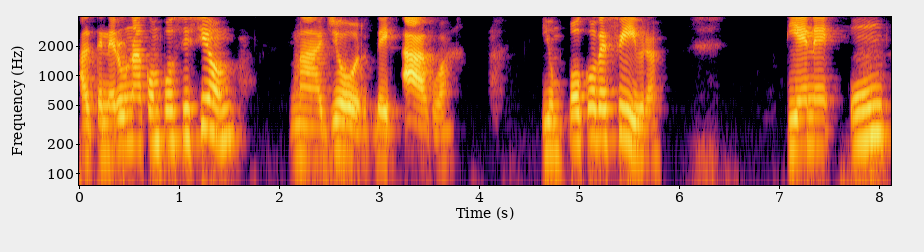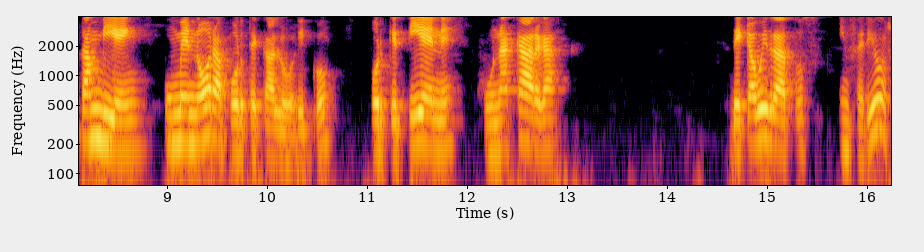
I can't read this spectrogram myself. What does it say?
Al tener una composición mayor de agua y un poco de fibra, tiene un también un menor aporte calórico porque tiene una carga de carbohidratos inferior.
